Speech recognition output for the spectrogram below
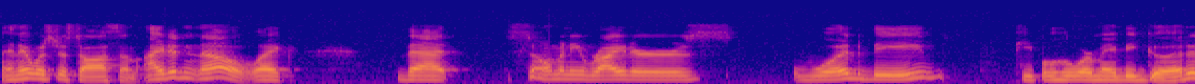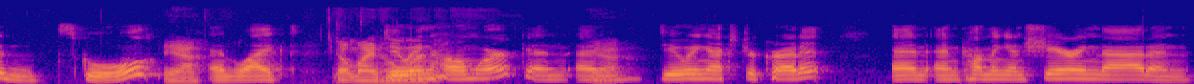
and it was just awesome. I didn't know like that so many writers would be people who were maybe good in school Yeah. and liked Don't mind doing homework. homework and, and Yeah. doing extra credit and, and coming and sharing that and,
